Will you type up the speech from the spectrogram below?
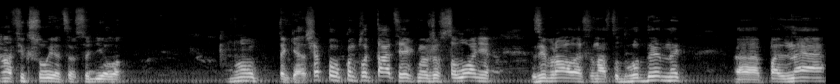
вона фіксує це все діло. Ну, таке. Ще по комплектації, як ми вже в салоні зібралися, у нас тут годинник, е, пальне,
